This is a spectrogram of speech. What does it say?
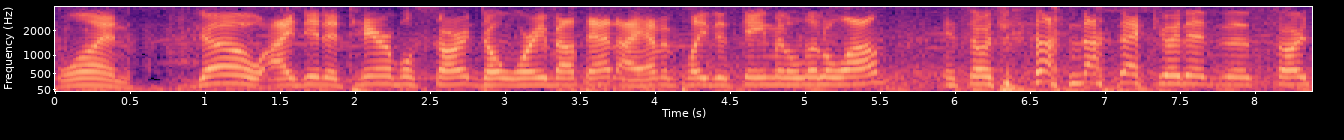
one, go. I did a terrible start. Don't worry about that. I haven't played this game in a little while. And so it's not that good at the start.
